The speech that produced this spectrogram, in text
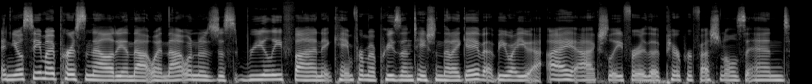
And you'll see my personality in that one. That one was just really fun. It came from a presentation that I gave at BYU. I actually for the peer professionals and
